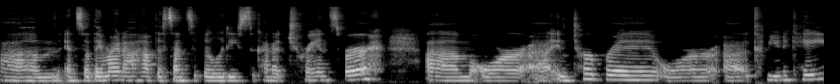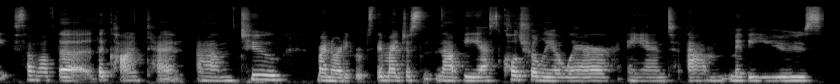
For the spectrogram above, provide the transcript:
um, and so they might not have the sensibilities to kind of transfer um, or uh, interpret or uh, communicate some of the, the content um, to minority groups. They might just not be as culturally aware and um, maybe use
